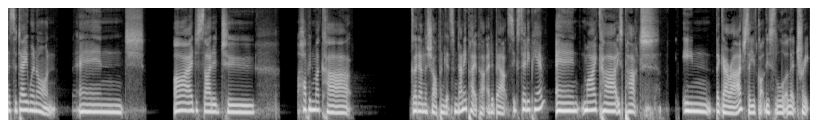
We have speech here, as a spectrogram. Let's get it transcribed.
as the day went on. And I decided to hop in my car, go down the shop and get some dunny paper at about 6:30 p.m. And my car is parked in the garage, so you've got this little electric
